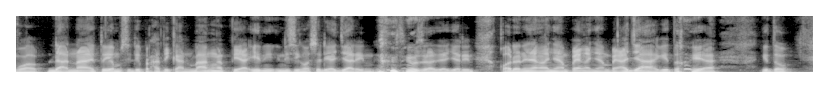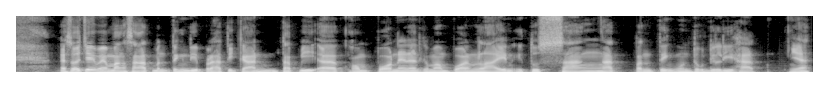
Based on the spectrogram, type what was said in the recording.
well, dana itu yang mesti diperhatikan banget ya. Ini ini sih nggak usah diajarin, nggak usah diajarin. Kalau dananya nggak nyampe nggak nyampe aja gitu ya, gitu. SOC memang sangat penting diperhatikan, tapi uh, komponen dan kemampuan lain itu sangat penting untuk dilihat ya.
